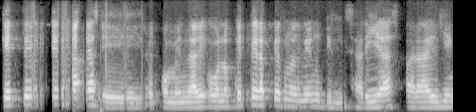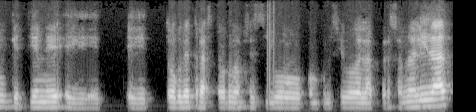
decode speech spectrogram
¿qué, terapias eh, recomendarías, bueno, qué terapias más bien utilizarías para alguien que tiene eh, TOC de trastorno obsesivo compulsivo de la personalidad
